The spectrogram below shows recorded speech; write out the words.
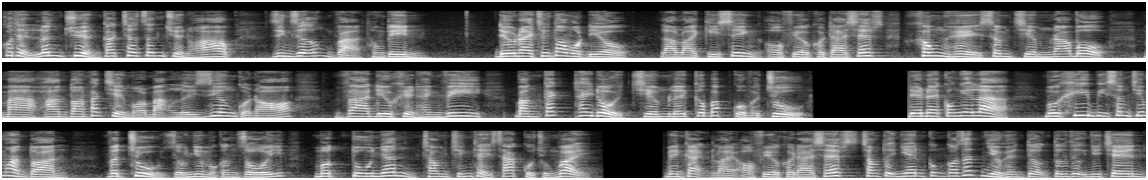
có thể lân chuyển các chất dẫn chuyển hóa học, dinh dưỡng và thông tin. Điều này chứng tỏ một điều là loài ký sinh Ophiocordyceps không hề xâm chiếm não bộ mà hoàn toàn phát triển một mạng lưới riêng của nó và điều khiển hành vi bằng cách thay đổi chiếm lấy cơ bắp của vật chủ Điều này có nghĩa là một khi bị xâm chiếm hoàn toàn, vật chủ giống như một con rối, một tù nhân trong chính thể xác của chúng vậy. Bên cạnh loài Ophiocordyceps, trong tự nhiên cũng có rất nhiều hiện tượng tương tự như trên,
